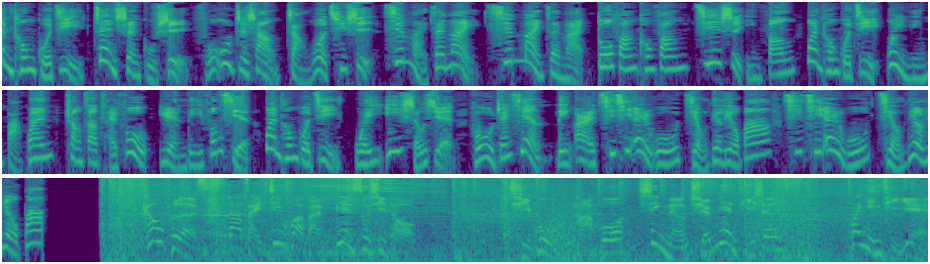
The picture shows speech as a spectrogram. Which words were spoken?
万通国际战胜股市，服务至上，掌握趋势，先买再卖，先卖再买，多方空方皆是赢方。万通国际为您把关，创造财富，远离风险。万通国际唯一首选，服务专线零二七七二五九六六八七七二五九六六八。Co Plus 搭载进化版变速系统，起步、爬坡性能全面提升，欢迎体验。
